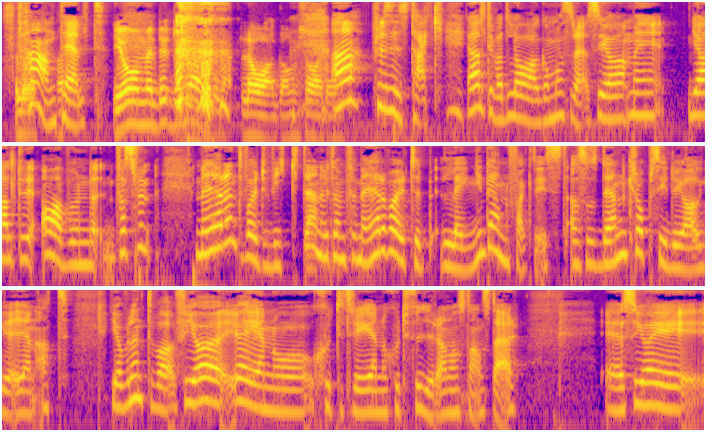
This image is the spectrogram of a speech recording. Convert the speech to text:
Förlåt. Fan tält. Jo, men du, du har alltid varit lagom sa du. Ja, ah, precis tack. Jag har alltid varit lagom och sådär. Så jag, men jag har alltid avundat, fast för mig har det inte varit vikten utan för mig har det varit typ längden faktiskt. Alltså den kroppsidealgrejen att jag vill inte vara, för jag, jag är 1,73, 1,74 någonstans där. Eh, Så jag är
